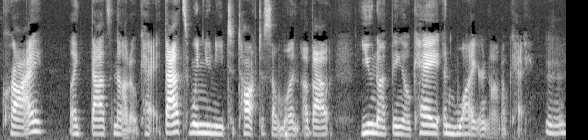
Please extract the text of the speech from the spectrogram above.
cry, like that's not okay. That's when you need to talk to someone about you not being okay and why you're not okay. Mhm.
